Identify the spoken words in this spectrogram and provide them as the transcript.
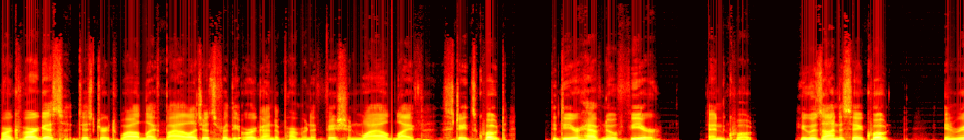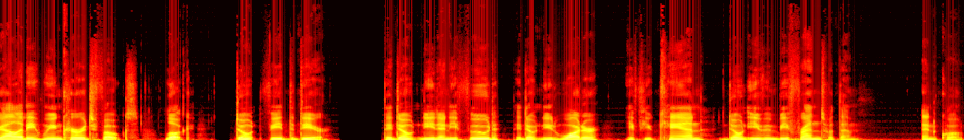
Mark Vargas, district wildlife biologist for the Oregon Department of Fish and Wildlife, states, quote, "The deer have no fear." End quote. He goes on to say, quote, "In reality, we encourage folks. Look, don't feed the deer. They don't need any food, they don't need water. If you can, don't even be friends with them. End quote.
